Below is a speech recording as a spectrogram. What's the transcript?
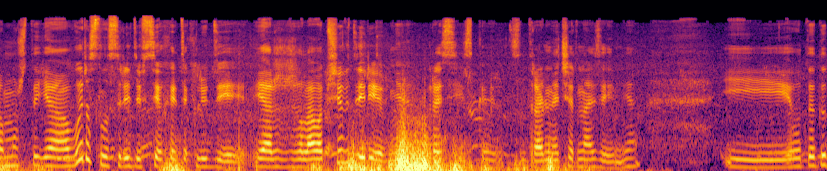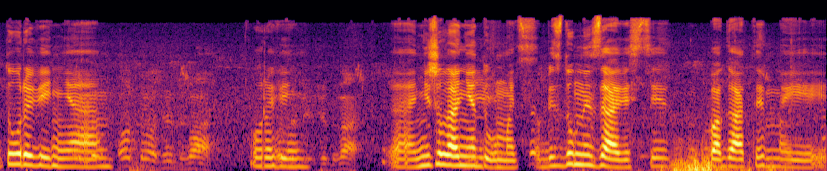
Потому что я выросла среди всех этих людей. Я жила вообще в деревне российской, центральное Черноземье. И вот этот уровень, э, уровень э, нежелания думать, бездумной зависти к богатым и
